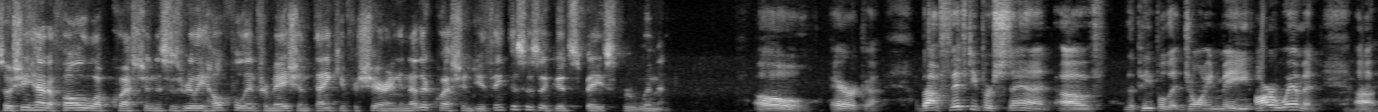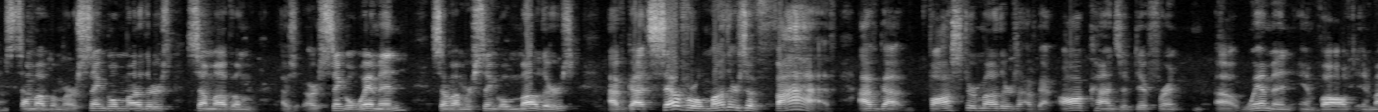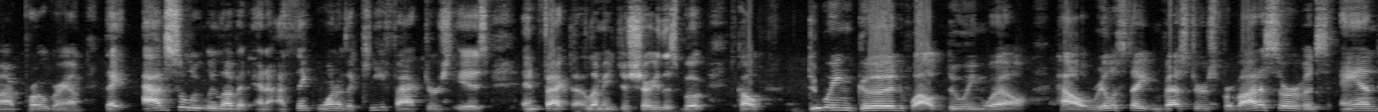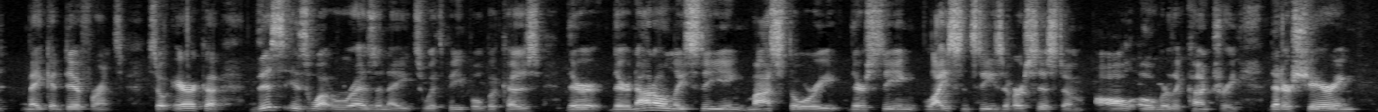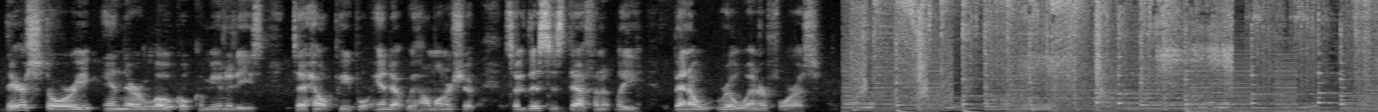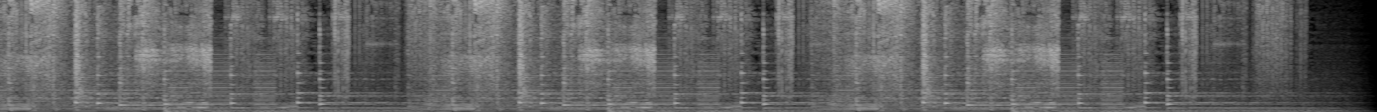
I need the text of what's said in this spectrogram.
So she had a follow-up question. This is really helpful information. Thank you for sharing. Another question, do you think this is a good space for women? Oh, Erica, about 50% of the people that join me are women. Uh, some of them are single mothers, some of them are, are single women, some of them are single mothers. I've got several mothers of five. I've got foster mothers. I've got all kinds of different uh, women involved in my program. They absolutely love it. And I think one of the key factors is, in fact, uh, let me just show you this book. It's called Doing Good While Doing Well How Real Estate Investors Provide a Service and Make a Difference. So, Erica, this is what resonates with people because they're they're not only seeing my story they're seeing licensees of our system all over the country that are sharing their story in their local communities to help people end up with home ownership. So this has definitely been a real winner for us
